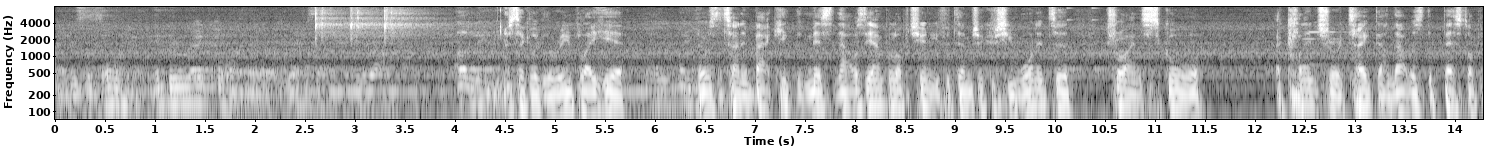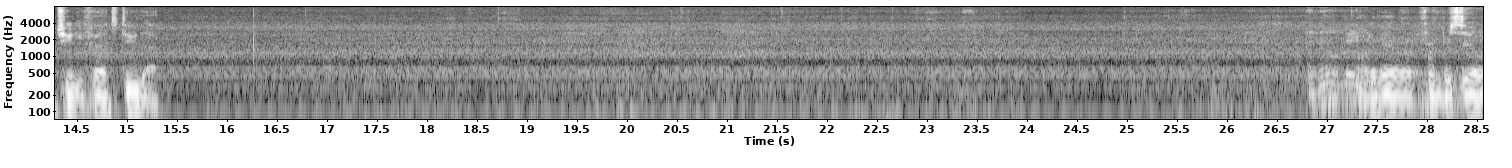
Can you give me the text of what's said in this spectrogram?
And his opponent in the red corner, representing Iraq, Ali. Let's take a look at the replay here. There was the turning back kick that missed, that was the ample opportunity for Demchuk if she wanted to try and score a clinch or a takedown. That was the best opportunity for her to do that. Oliveira from Brazil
